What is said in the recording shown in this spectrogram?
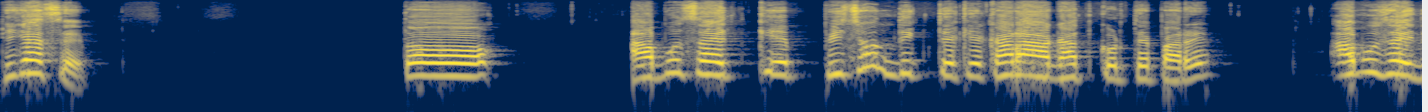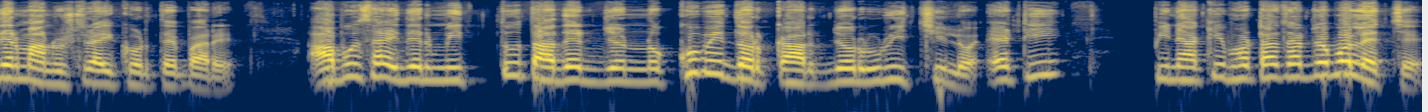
ঠিক আছে? তো আবু সাইদকে পিছন দিক থেকে কারা আঘাত করতে পারে? আবু সাইদের মানুষরাই করতে পারে। আবু সাইদের মৃত্যু তাদের জন্য খুবই দরকার, জরুরি ছিল। এটি পিনাকি ভট্টাচার্য বলেছে।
